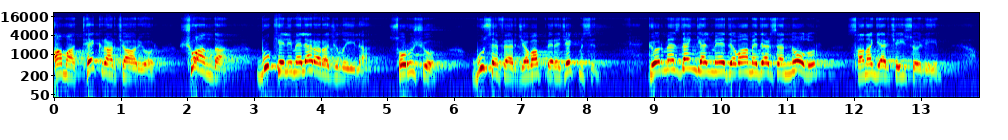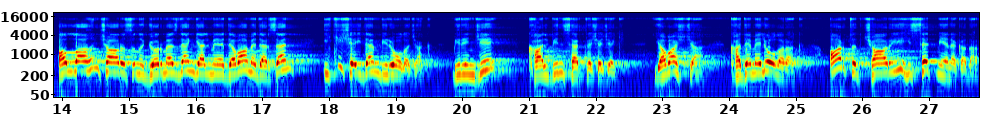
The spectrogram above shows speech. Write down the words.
Ama tekrar çağırıyor. Şu anda bu kelimeler aracılığıyla soru şu. Bu sefer cevap verecek misin? Görmezden gelmeye devam edersen ne olur? Sana gerçeği söyleyeyim. Allah'ın çağrısını görmezden gelmeye devam edersen iki şeyden biri olacak. Birinci, kalbin sertleşecek. Yavaşça, kademeli olarak artık çağrıyı hissetmeyene kadar,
